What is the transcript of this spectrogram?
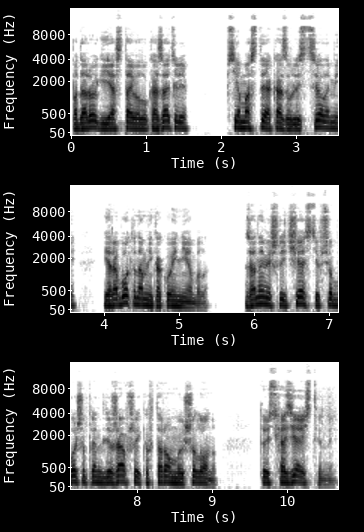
по дороге я ставил указатели, все мосты оказывались целыми, и работы нам никакой не было. За нами шли части, все больше принадлежавшие ко второму эшелону, то есть хозяйственные.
